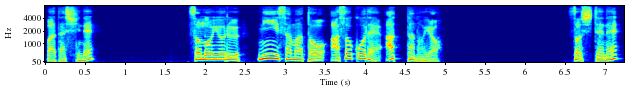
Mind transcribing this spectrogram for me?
私ね、その夜兄様とあそこで会ったのよ。そしてね、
